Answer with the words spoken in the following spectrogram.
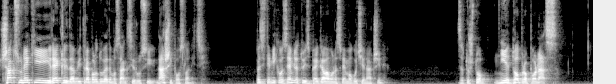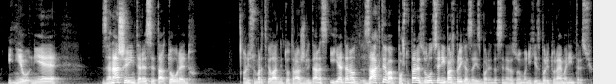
čak su neki rekli da bi trebalo da uvedemo sankcije Rusiji, naši poslanici. Pazite, mi kao zemlja to izbegavamo na sve moguće načine. Zato što nije dobro po nas. I nije, nije za naše interese ta, to u redu. Oni su mrtvi ladni to tražili danas i jedan od zahteva, pošto ta rezolucija njih baš briga za izbore, da se ne razumemo, njih izbori tu najmanje interesuju.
